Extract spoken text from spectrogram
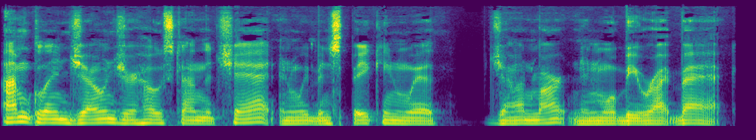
I'm Glenn Jones, your host on the chat, and we've been speaking with John Martin, and we'll be right back.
